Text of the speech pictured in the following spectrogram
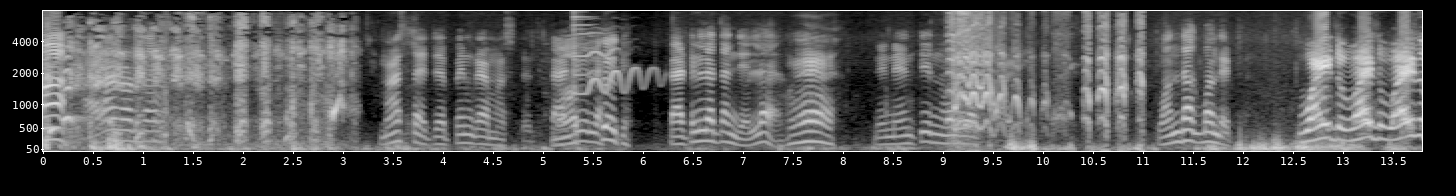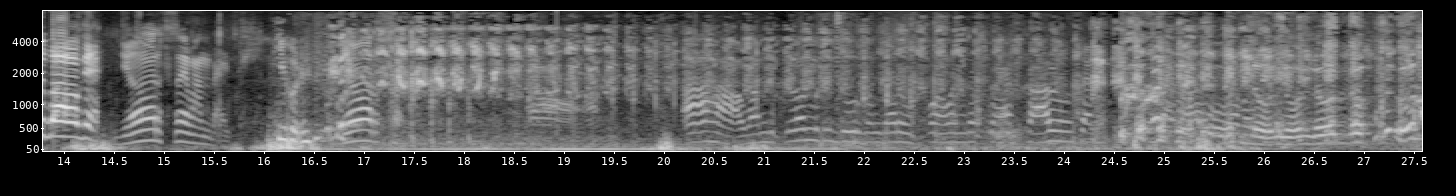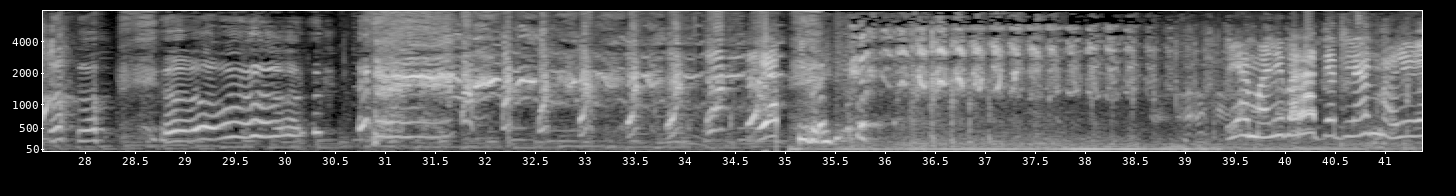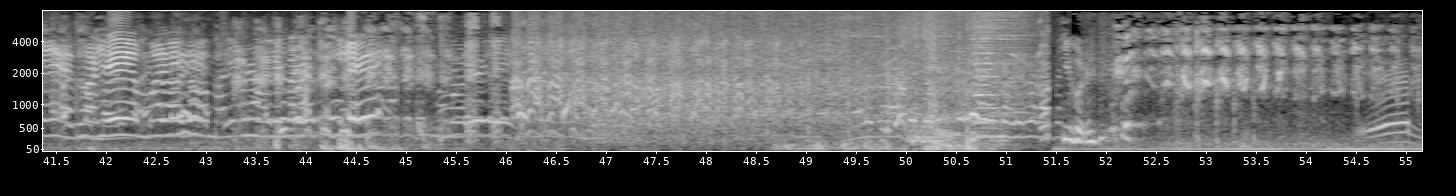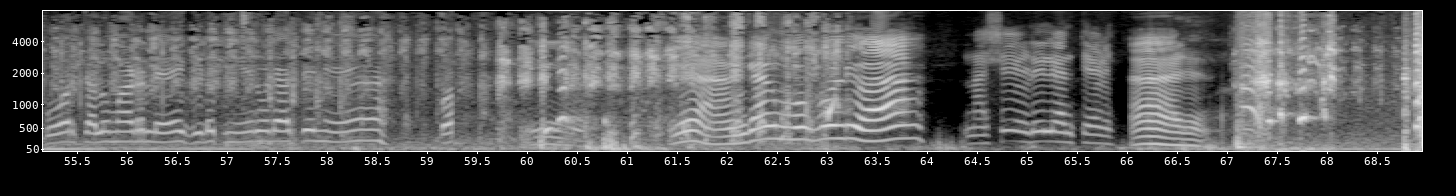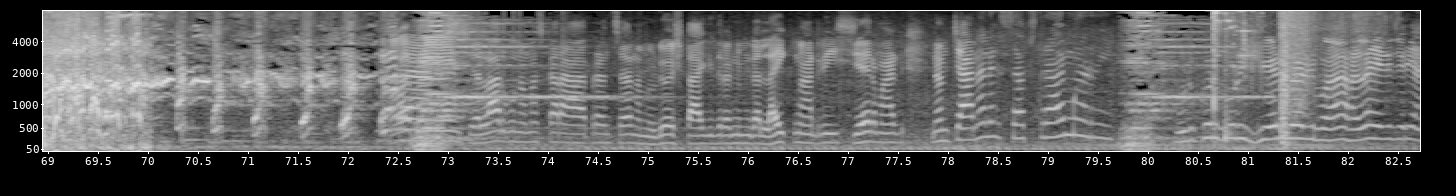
ಮಸ್ತ್ ಐತೆ ಉಪ್ಪಿನಕಾಯಿ ಮಸ್ತ್ ಐತೆ. ಪ್ಯಾಟ್ರಿಲ್ಲ ಪ್ಯಾಟ್ರಿಲ್ಲ ತಂದೆಲ್ಲ ನಿನ್ನ ಹೆಂಡತಿ ನೋಡಿ ಒಂದಾಗ ಬಂದೈತಿ. ವೈದ್ ವೈದ್ ವೈದ್ ಬಾ ಹೋಗೆ. ಜೋರ್ಸೆ ಒಂದೈತಿ ಜೋರ್ಸೆ. ಆಹಾ ಒಂದು ಕಿಲೋಮೀಟರ್ ದೂರ ಬಂದಾರ ಉಪ್ಪ ಒಂದು ಕಾಲು ಏ ಮಳಿ ಬರತ್ತೈತ್ಲೆ ಮಳಿ ಮಳಿ ಮಳಿ ಮಳಿ ಮಳಿ ಬರತ್ತೈತ್ಲೆ ಏ ಬೋರ್ ಚಾಲು ಮಾಡ್ರಲೆ ಗಿಡಕ್ ನೀರ್ ಹೊಡ್ಯಾತೀನಿ. ಏ ಹಂಗ್ಯಾಂಗ ಮುಗ್ಕೊಂಡಿವ? ನಶೆ ಇಳಿಲಿ ಅಂತೇಳಿ. ಎಲ್ಲರಿಗೂ ನಮಸ್ಕಾರ ಫ್ರೆಂಡ್ಸ್ ನಮ್ಮ ವಿಡಿಯೋ ಇಷ್ಟ ಆಗಿದ್ರೆ ನಿಮ್ಗೆ ಲೈಕ್ ಮಾಡ್ರಿ ಶೇರ್ ಮಾಡ್ರಿ. ನಮ್ಮ ಚಾನಲ್ಗೆ ಸಬ್ಸ್ಕ್ರೈಬ್ ಮಾಡಿರಿ. ಹುಡುಕರು ಕೂಡಿ ಸೇರ್ಬೇಡ್ರಿ ಬಾ ಹಳ್ಳ ಹಿಡಿದಿರಿ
